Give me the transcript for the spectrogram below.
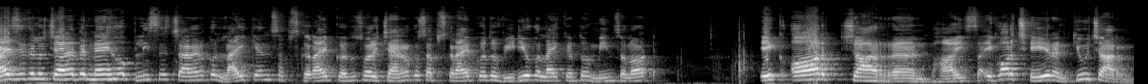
गाइस यदि लोग चैनल पे नए हो प्लीज़ इस चैनल को लाइक एंड सब्सक्राइब कर दो। सॉरी चैनल को सब्सक्राइब कर दो वीडियो को लाइक कर दो मीन्स अलॉट एक और चार रन, भाई सा, एक और छह रन, क्यों चार रन?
